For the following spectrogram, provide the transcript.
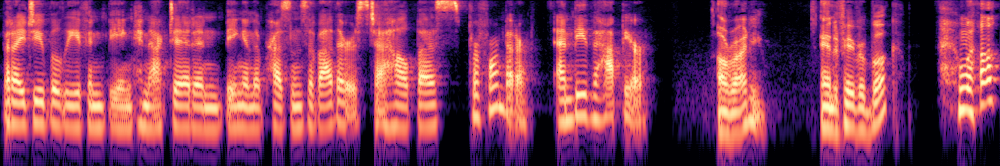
but I do believe in being connected and being in the presence of others to help us perform better and be the happier. All righty. And a favorite book? Well,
